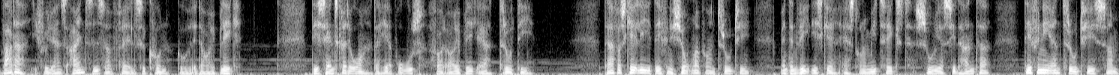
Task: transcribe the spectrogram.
var der ifølge hans egen tidsopfattelse kun gået et øjeblik. Det sanskritord, der her bruges for et øjeblik, er truti. Der er forskellige definitioner på en truti, men den vediske astronomitekst Surya Siddhanta definerer en truti som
